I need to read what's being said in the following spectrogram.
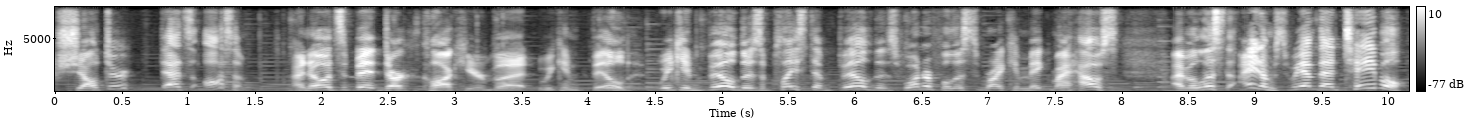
shelter. That's awesome. I know it's a bit dark o'clock here, but we can build. We can build. There's a place to build. It's wonderful. This is where I can make my house. I have a list of items. We have that table.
